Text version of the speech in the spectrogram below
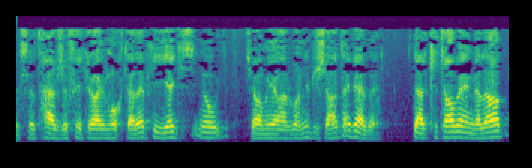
مثل طرز فکرهای مختلف که یک نوع جامعه آرمانی پیشنهاد نکرده. در کتاب انقلاب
